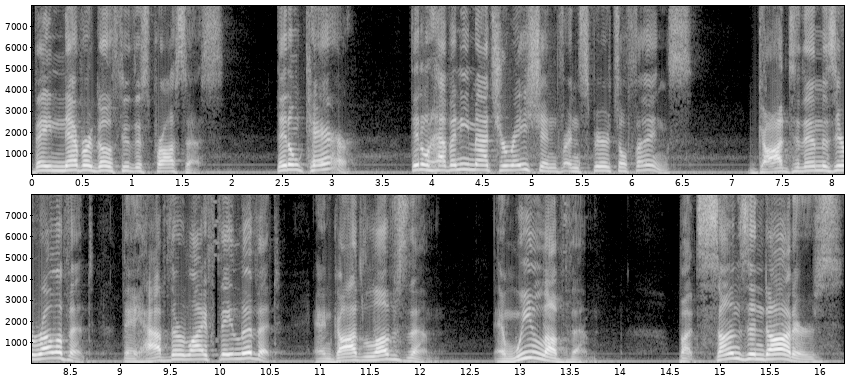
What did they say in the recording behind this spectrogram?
they never go through this process. They don't care. They don't have any maturation in spiritual things. God to them is irrelevant. They have their life, they live it, and God loves them, and we love them. But sons and daughters,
